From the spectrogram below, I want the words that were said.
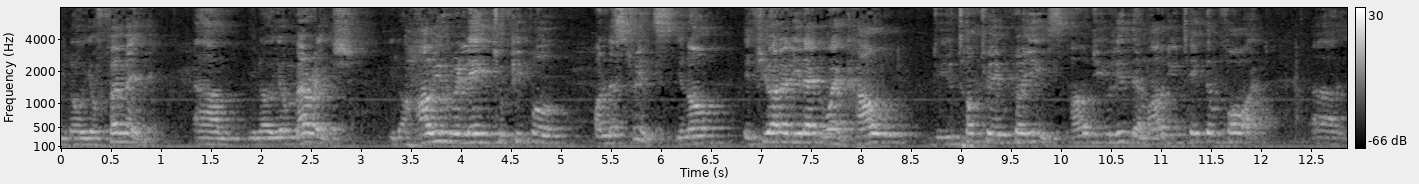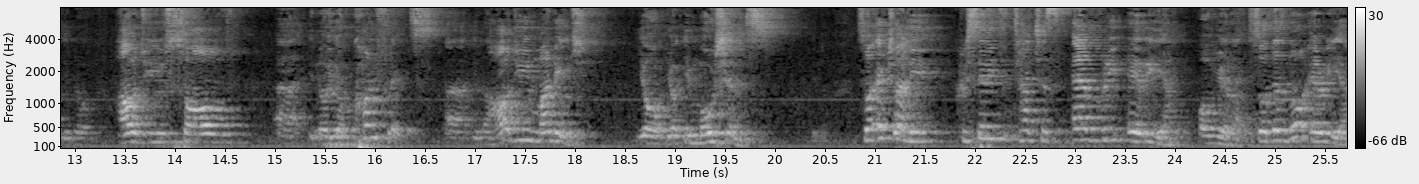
You know, your family um, you know, your marriage, you know, how you relate to people on the streets. You know, if you are a leader at work, how do you talk to employees? How do you lead them? How do you take them forward? Uh, you know, how do you solve, uh, you know, your conflicts? Uh, you know, how do you manage your, your emotions? So actually, Christianity touches every area of your life. So there's no area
